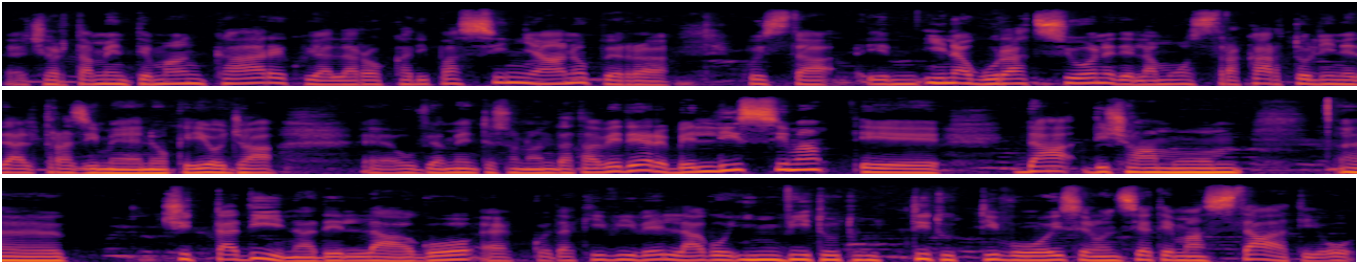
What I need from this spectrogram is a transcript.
eh, certamente mancare qui alla Rocca di Passignano per questa eh, inaugurazione della mostra Cartoline dal Trasimeno che io già eh, ovviamente sono andata a vedere, bellissima e da diciamo eh, cittadina del lago, ecco, da chi vive il lago, invito tutti, tutti voi, se non siete mai stati o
